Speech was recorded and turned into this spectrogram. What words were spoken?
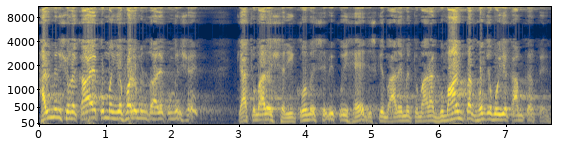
حل من شرکائے کم یفل من تارے کم شے کیا تمہارے شریکوں میں سے بھی کوئی ہے جس کے بارے میں تمہارا گمان تک ہو کہ وہ یہ کام کرتے ہیں؟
